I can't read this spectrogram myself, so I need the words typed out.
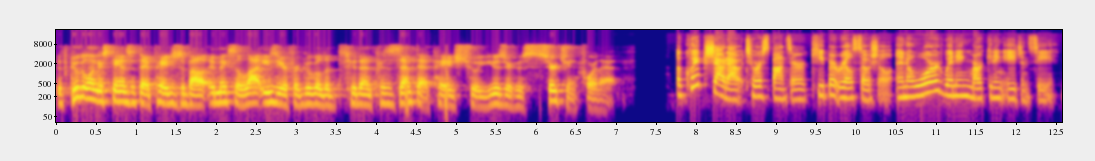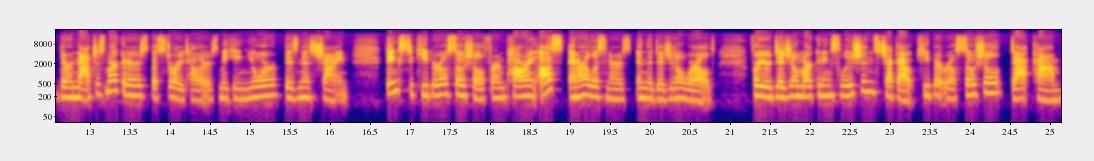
if google understands what that page is about it makes it a lot easier for google to, to then present that page to a user who's searching for that A quick shout out to our sponsor, Keep It Real Social, an award winning marketing agency. They're not just marketers, but storytellers, making your business shine. Thanks to Keep It Real Social for empowering us and our listeners in the digital world. For your digital marketing solutions, check out keepitrealsocial.com.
